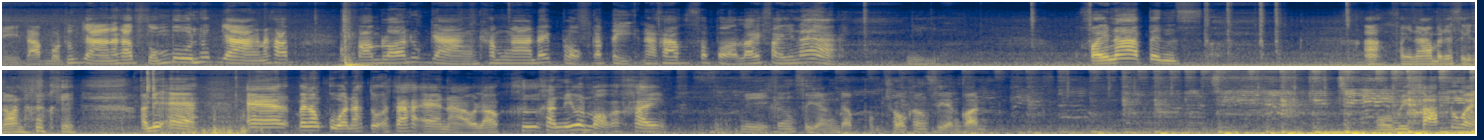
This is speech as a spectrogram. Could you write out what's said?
นี่ดับหมดทุกอย่างนะครับ สมบูรณ์ทุกอย่างนะครับ ความร้อนทุกอย่างทำงานได้ปกตินะครับ สปอร์ตไลท์ไฟหน้านี่ไฟหน้าเป็น อะไฟหน้าไม่ได้สีนอนโอเคอันนี้แอร์แอร์ไม่ต้องกลัวนะตัวถ้าแอร์หนาวแล้วคือคันนี้มันเหมาะกับใครนี่เครื่องเสียงเดี๋ยวผมโชว์เครื่องเสียงก่อนโอ้มีซับด้วย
